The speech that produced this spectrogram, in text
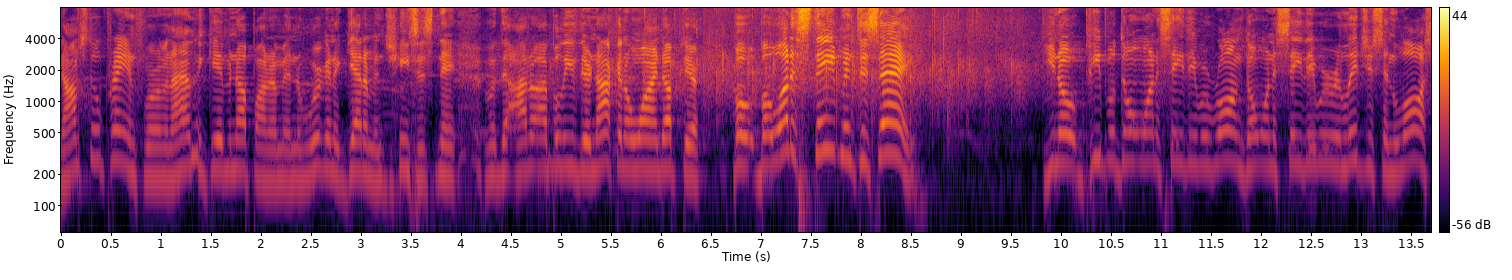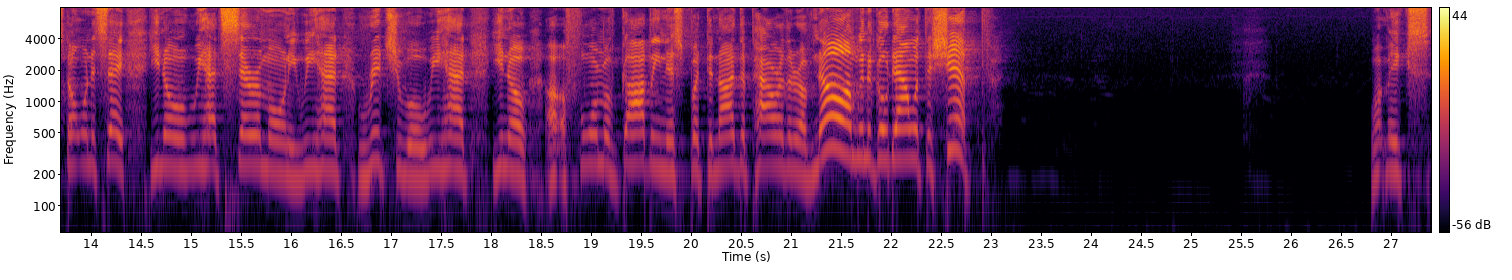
Now, I'm still praying for them, and I haven't given up on them, and we're going to get them in Jesus' name. But I, I believe they're not going to wind up there. But, but what a statement to say. You know, people don't want to say they were wrong, don't want to say they were religious and lost, don't want to say, you know, we had ceremony, we had ritual, we had, you know, a, a form of godliness, but denied the power thereof. No, I'm going to go down with the ship. What makes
